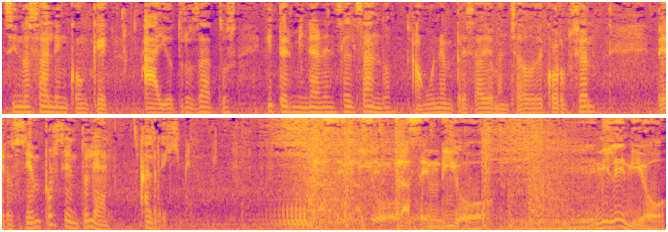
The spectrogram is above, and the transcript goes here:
si no salen con que hay otros datos y terminan ensalzando a un empresario manchado de corrupción, pero 100% leal al régimen. Trascendió. Milenio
